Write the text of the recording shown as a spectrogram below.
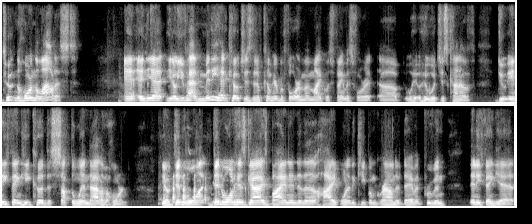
tooting the horn the loudest. And and yet you know you've had many head coaches that have come here before and my mike was famous for it uh, who, who would just kind of do anything he could to suck the wind out of the horn. You know didn't want didn't want his guys buying into the hype wanted to keep them grounded. They haven't proven anything yet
